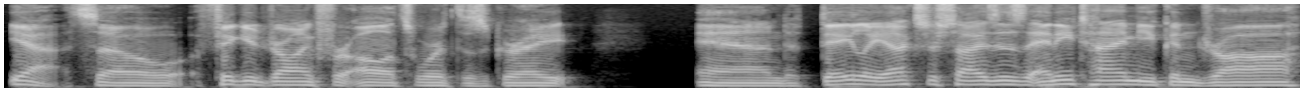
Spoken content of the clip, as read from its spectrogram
yeah, so figure drawing for all it's worth is great. And daily exercises, anytime you can draw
